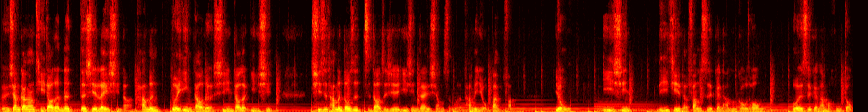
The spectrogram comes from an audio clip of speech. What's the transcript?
对，像刚刚提到的那那些类型啊，他们对应到的、吸引到的异性。其实他们都是知道这些异性在想什么，他们有办法用异性理解的方式跟他们沟通，或者是跟他们互动。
